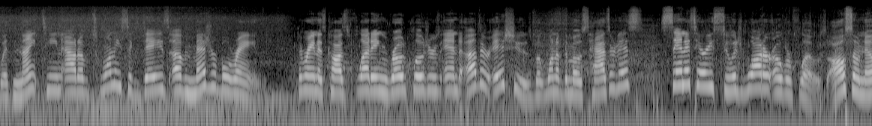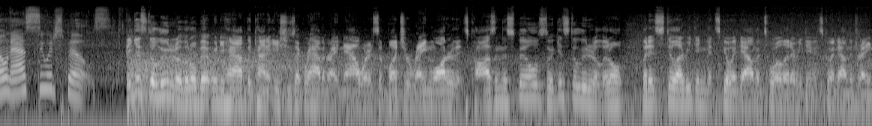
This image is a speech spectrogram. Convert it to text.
with 19 out of 26 days of measurable rain. The rain has caused flooding, road closures, and other issues, but one of the most hazardous sanitary sewage water overflows, also known as sewage spills. It gets diluted a little bit when you have the kind of issues like we're having right now, where it's a bunch of rainwater that's causing the spills. So it gets diluted a little, but it's still everything that's going down the toilet, everything that's going down the drain.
